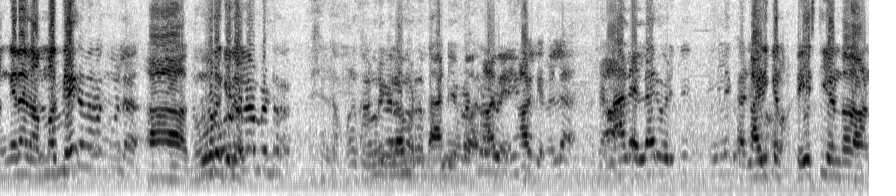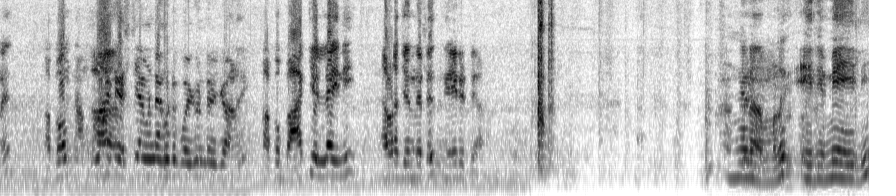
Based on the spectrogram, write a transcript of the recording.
അങ്ങനെ നമുക്ക് ആ നൂറ് കിലോ. നമ്മൾ നൂറ് കിലോമീറ്റർ താണ്ടി എല്ലാവരും ഒരിക്കലും കഴിക്കണം. ടേസ്റ്റ് ചെയ്യേണ്ടതാണ്. അപ്പം നമ്മൾ ടെസ്റ്റ് ചെയ്യാൻ വേണ്ടി അങ്ങോട്ട് പോയിക്കൊണ്ടിരിക്കുകയാണ് അപ്പൊ ബാക്കിയെല്ലാം ഇനി അവിടെ ചെന്നിട്ട് നേരിട്ട് അങ്ങനെ നമ്മൾ എരുമേലി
